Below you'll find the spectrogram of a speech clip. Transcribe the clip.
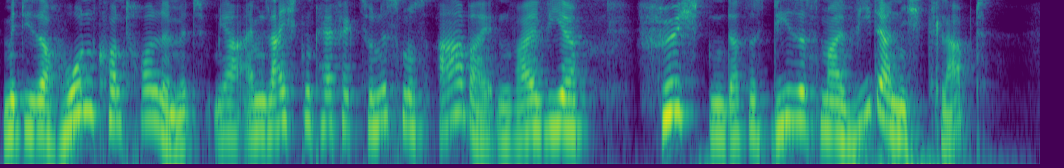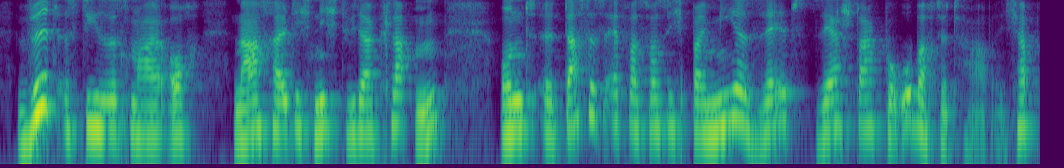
mit dieser hohen Kontrolle, mit ja, einem leichten Perfektionismus arbeiten, weil wir fürchten, dass es dieses Mal wieder nicht klappt, wird es dieses Mal auch nachhaltig nicht wieder klappen. Und äh, das ist etwas, was ich bei mir selbst sehr stark beobachtet habe. Ich habe,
